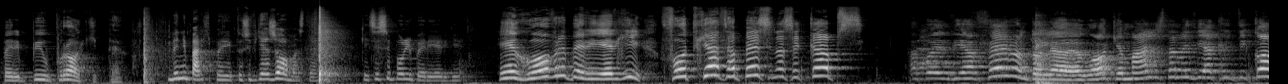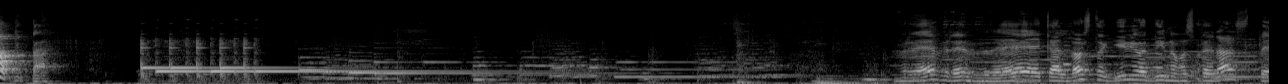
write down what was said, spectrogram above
περί ποιου πρόκειται. Δεν υπάρχει περίπτωση. Βιαζόμαστε. Και εσύ είσαι πολύ περίεργη. Εγώ βρε περίεργη, φωτιά θα πέσει να σε κάψει. Από ενδιαφέρον το λέω εγώ και μάλιστα με διακριτικότητα. Βρε, βρε, βρε, καλώς τον κύριο Αντίνο μας περάστε.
